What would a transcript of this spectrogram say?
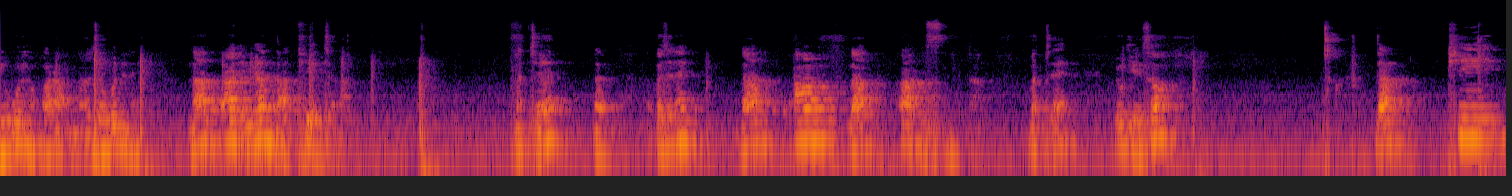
요거리가 바로 안 나져버리네. Not R이면 not T였잖아. 맞지? not. 아까 전에 not R, not R 있으니까. 맞지? 여기에서 not P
